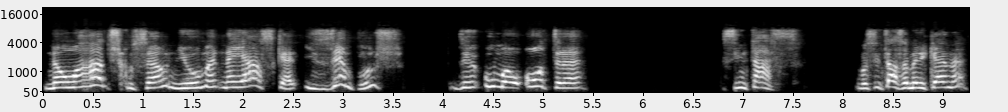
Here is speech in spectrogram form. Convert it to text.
Não há discussão nenhuma, nem há sequer exemplos de uma outra sintaxe. Uma sintaxe americana.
